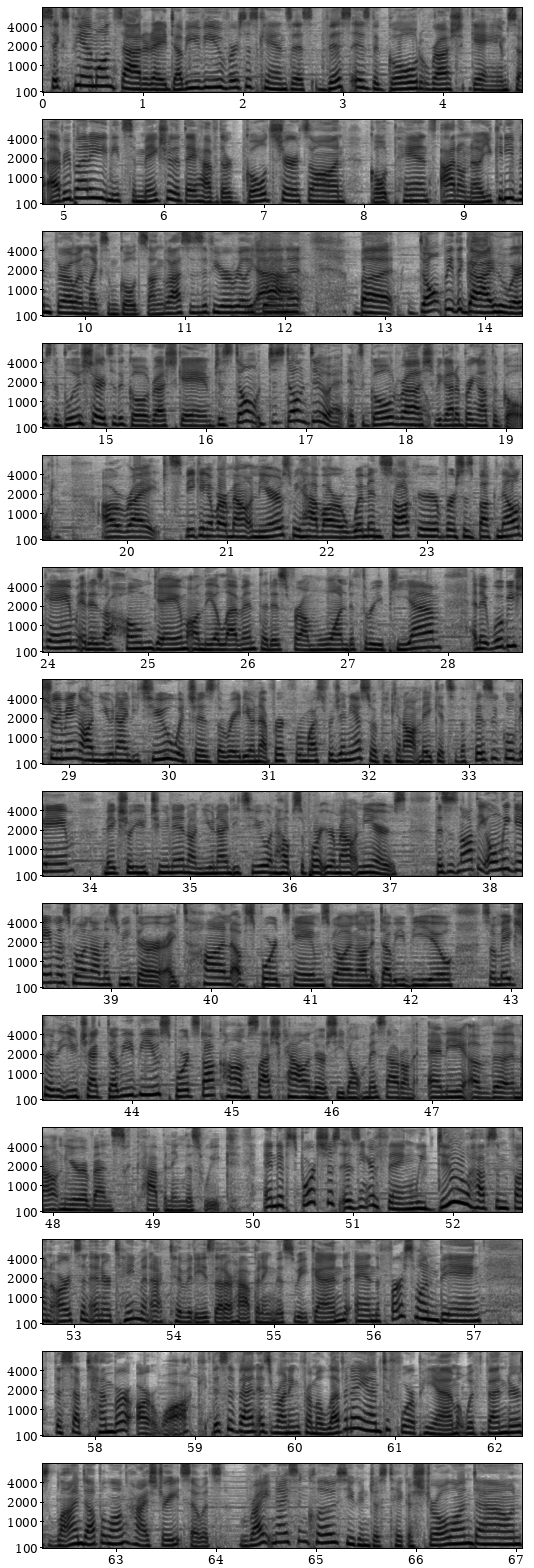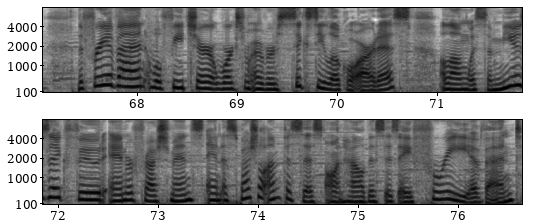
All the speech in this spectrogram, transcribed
6 p.m. on Saturday, WVU versus Kansas. This is the Gold Rush game. So, everybody needs to make sure that they have their gold shirts on, gold pants. I don't know. You could even throw in like some gold sunglasses if you were really Yeah. feeling it. But don't be the guy who wears the blue shirt to the Gold Rush game. Just don't just don't do it. It's Gold Rush. We got to bring out the gold. All right. Speaking of our Mountaineers, we have our women's soccer versus Bucknell game. It is a home game on the 11th. It is from 1 to 3 p.m. And it will be streaming on U92, which is the radio network from West Virginia. So if you cannot make it to the physical game, make sure you tune in on U92 and help support your Mountaineers. This is not the only game that's going on this week. There are a ton of sports games going on at WVU. So make sure that you check WVUsports.com slash calendar so you don't miss out on any of the Mountaineer events happening this week. And if sports just isn't your thing, we do have some fun arts and entertainment activities that are happening this weekend. And the first one being the September Art Walk. This event is running from 11 a.m. to 4 p.m. with vendors lined up along High Street, so it's right nice and close. You can just take a stroll on down. The free event will feature works from over 60 local artists, along with some music, food, and refreshments, and a special emphasis on how this is a free event.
